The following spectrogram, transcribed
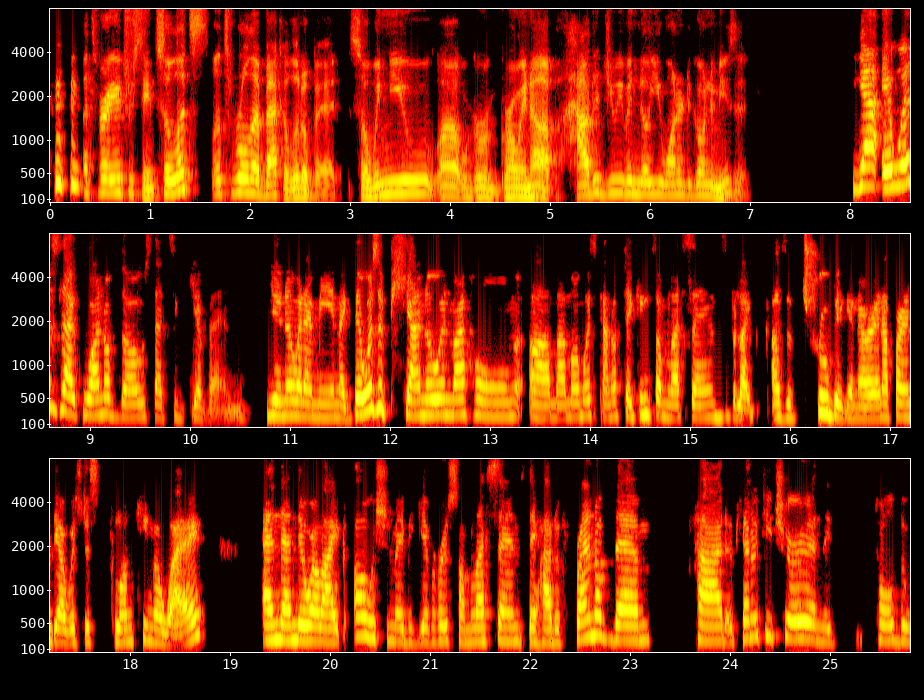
That's very interesting. So let's let's roll that back a little bit. So when you uh, were growing up, how did you even know you wanted to go into music? Yeah, it was like one of those that's a given. You know what I mean? Like there was a piano in my home. Uh, my mom was kind of taking some lessons, but like as a true beginner, and apparently I was just flunking away. And then they were like, "Oh, we should maybe give her some lessons." They had a friend of them had a piano teacher and they told the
